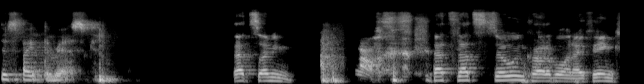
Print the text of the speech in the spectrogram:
despite the risk. That's i mean wow. That's that's so incredible and i think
